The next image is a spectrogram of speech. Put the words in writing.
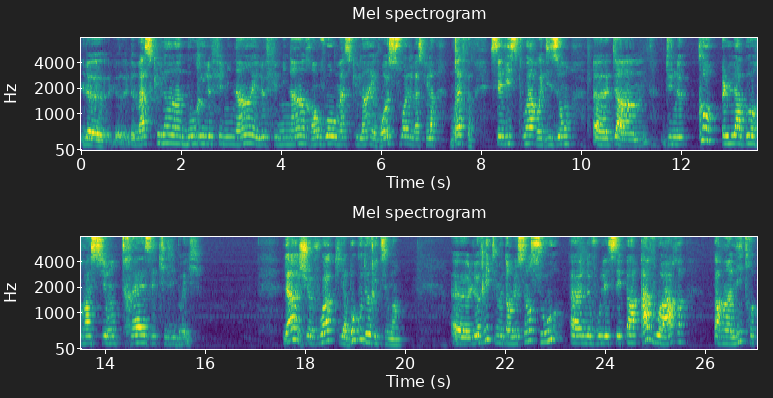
Le, le, masculin nourrit le féminin et le féminin renvoie au masculin et reçoit le masculin. Bref, c'est l'histoire, disons, euh, d'une collaboration très équilibrée. Là, je vois qu'il y a beaucoup de rythme. Euh, le rythme dans le sens où euh, ne vous laissez pas avoir par euh, un litre,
